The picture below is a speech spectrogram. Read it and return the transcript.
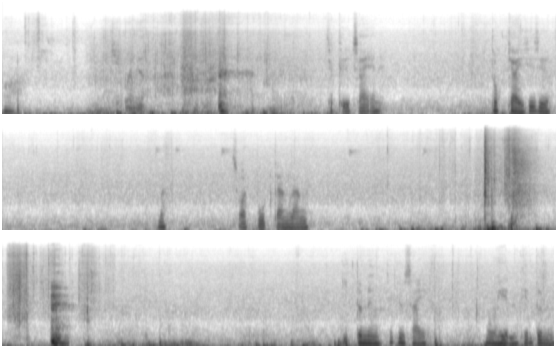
อ๋อเก็บไว้ไม่ได้จะ ถือใส่อันนี้ตกใจที่เสือบ้าสอดปูดกลางหลังอีกตัวหนึ่งจะอยู่ใสโมเห็นเห็นตัวหนึ่ง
